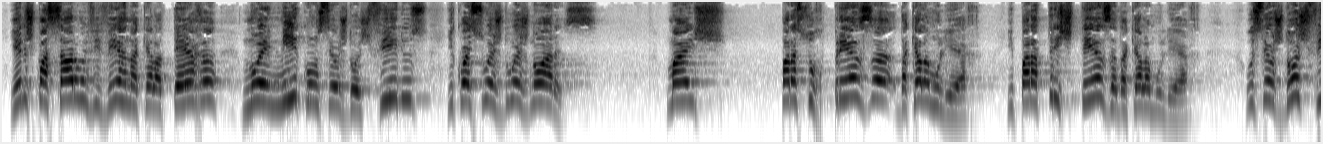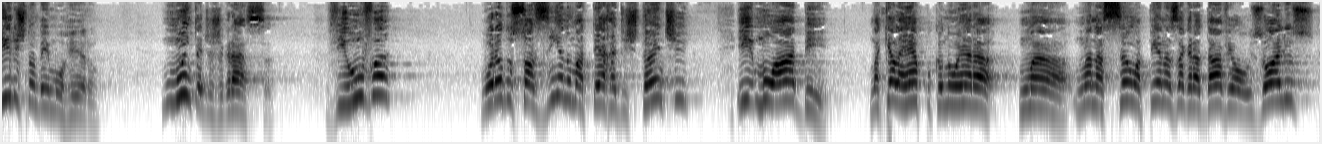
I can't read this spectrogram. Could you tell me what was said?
E eles passaram a viver naquela terra, Noemi com seus dois filhos e com as suas duas noras. Mas, para surpresa daquela mulher e para tristeza daquela mulher, os seus dois filhos também morreram. Muita desgraça. Viúva, morando sozinha numa terra distante, e Moabe, naquela época não era uma, uma nação apenas agradável aos olhos,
